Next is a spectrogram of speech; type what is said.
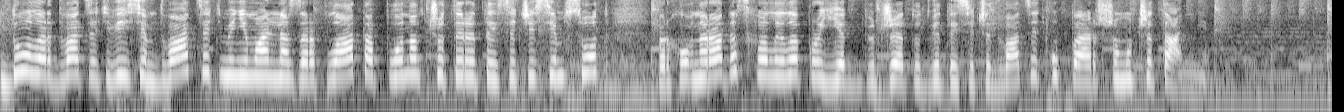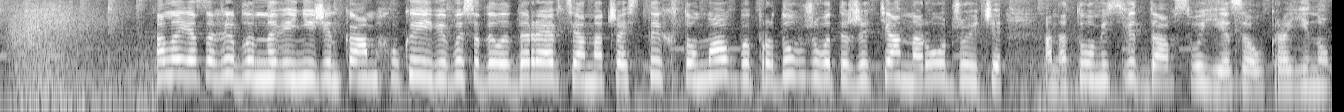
Долар 28,20, мінімальна зарплата понад 4700. Верховна Рада схвалила проєкт бюджету 2020 у першому читанні. Алея загиблим на війні жінкам у Києві висадили деревця на честь тих, хто мав би продовжувати життя, народжуючи, а натомість віддав своє за Україну.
